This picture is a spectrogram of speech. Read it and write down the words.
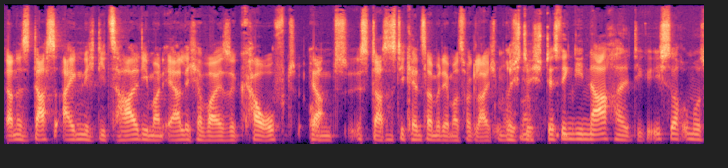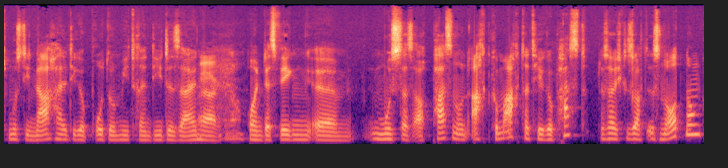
dann ist das eigentlich die Zahl, die man ehrlicherweise kauft Ja. und ist, das ist die Kennzahl, mit der man es vergleichen muss. Richtig, deswegen die nachhaltige. Ich sage immer, es muss die nachhaltige Bruttomietrendite sein. Ja, genau. Und deswegen ähm, muss das auch passen. Und 8,8 hat hier gepasst. Das habe ich gesagt, ist in Ordnung.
